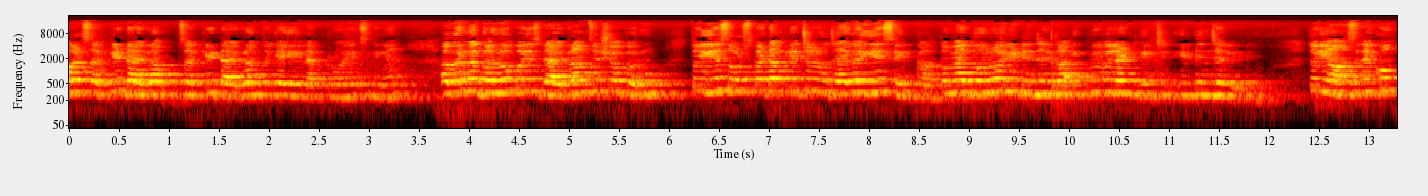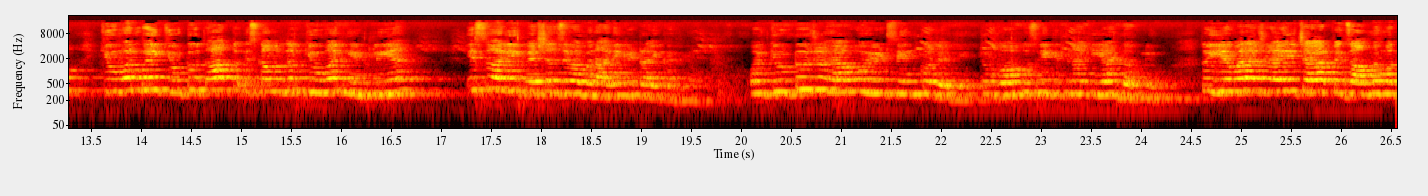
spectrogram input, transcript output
अगर सर्किट डायग्राम सर्किट डायग्राम तो क्या ये इलेक्ट्रॉनिक्स नहीं है? अगर मैं दोनों को इस डायग्राम से शो करूँ तो ये सोर्स का टेम्परेचर हो जाएगा, ये सिंक का। तो मैं दोनों हीट इंजन का इक्विवेलेंट हीट इंजन ले तो यहाँ से देखो Q1 वन बाई Q2 था तो इसका मतलब Q1 हीट ली है। इस वाली इक्वेशन से मैं बनाने की ट्राई कर रही हूँ। और Q2 जो है, वो हीट सिंक को दे दी तो वर्क उसने कितना किया? W. तो ये वाला जो है, ये चाहे आप एग्ज़ाम में मत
